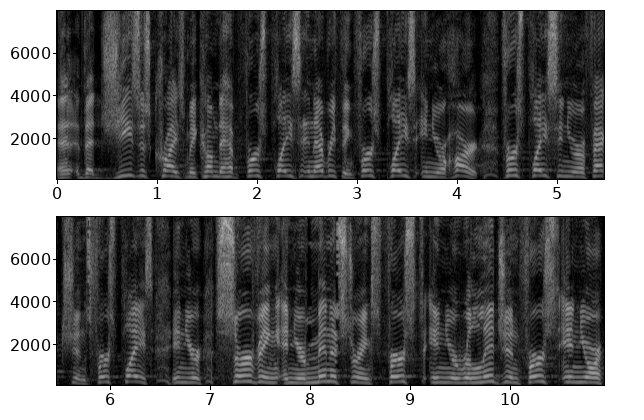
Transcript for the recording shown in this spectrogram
and that Jesus Christ may come to have first place in everything, first place in your heart, first place in your affections, first place in your serving and your ministering, first in your religion, first in your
